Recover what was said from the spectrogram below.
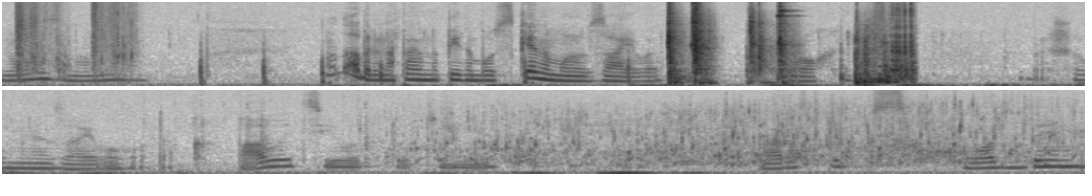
Ну не знаю. Ну добре, напевно підемо, скинемо зайве. Трохи. Добре, що в мене зайвого? Так, палиці от тут. Зараз сходим.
